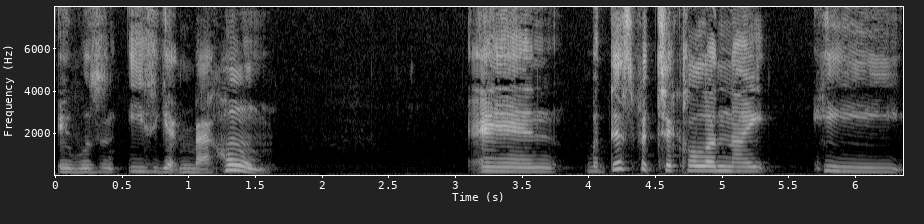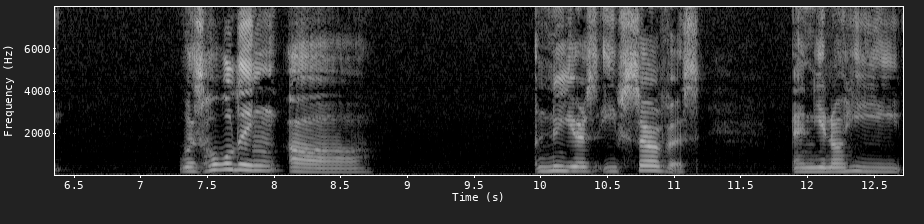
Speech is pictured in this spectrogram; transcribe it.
it wasn't easy getting back home. And but this particular night, he was holding uh, a New Year's Eve service, and you know he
